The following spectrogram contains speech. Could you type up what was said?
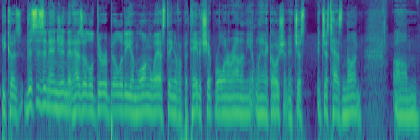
because this is an engine that has all the durability and long lasting of a potato chip rolling around in the Atlantic Ocean. It just it just has none. Um,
